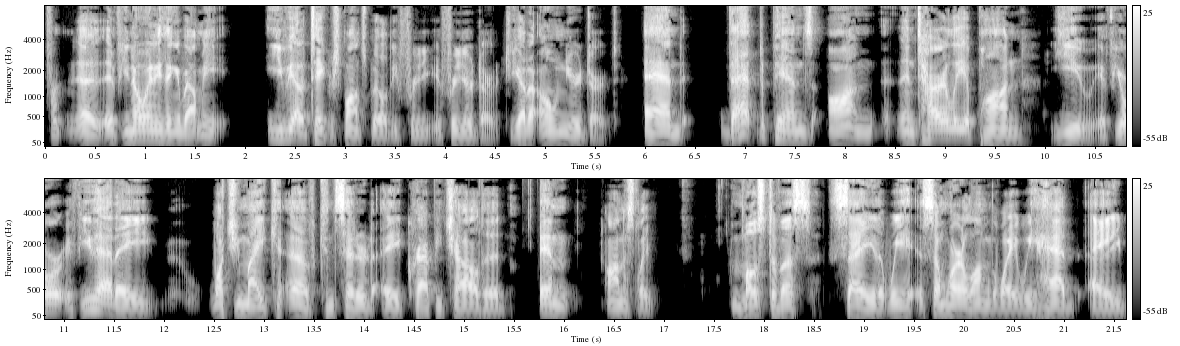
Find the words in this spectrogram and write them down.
for, uh, if you know anything about me, you've got to take responsibility for, for your dirt. You got to own your dirt. And that depends on entirely upon you. If you're, if you had a, what you might have considered a crappy childhood, and honestly, most of us say that we, somewhere along the way, we had a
